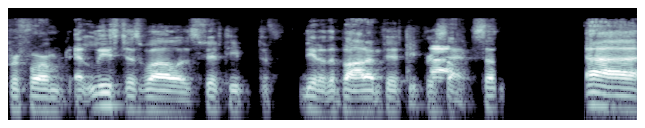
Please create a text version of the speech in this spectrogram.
performed at least as well as 50, you know, the bottom 50%. Wow. So uh,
